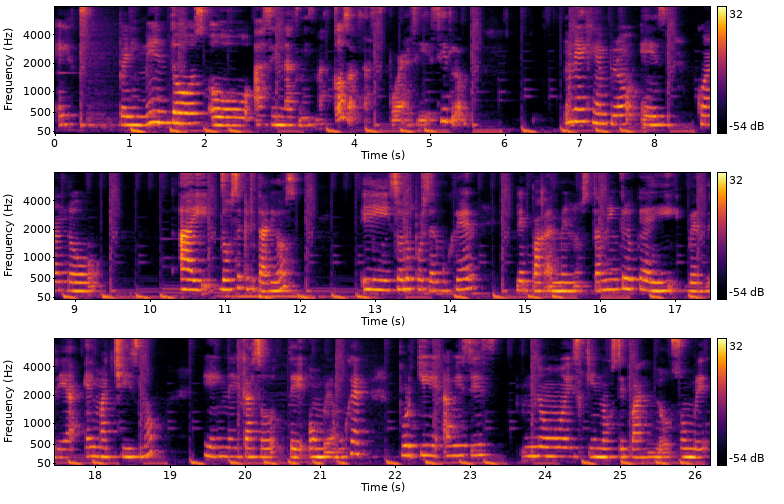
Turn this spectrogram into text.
experimentos o hacen las mismas cosas, por así decirlo. Un ejemplo es cuando hay dos secretarios y solo por ser mujer le pagan menos. También creo que ahí vendría el machismo en el caso de hombre a mujer, porque a veces no es que no sepan los hombres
